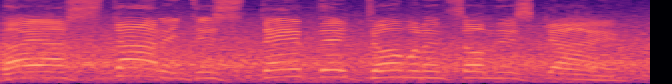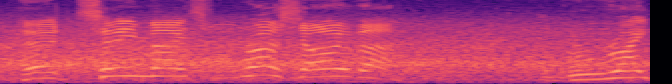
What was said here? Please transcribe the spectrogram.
They are starting to stamp their dominance on this game. Her teammates rush over. A great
